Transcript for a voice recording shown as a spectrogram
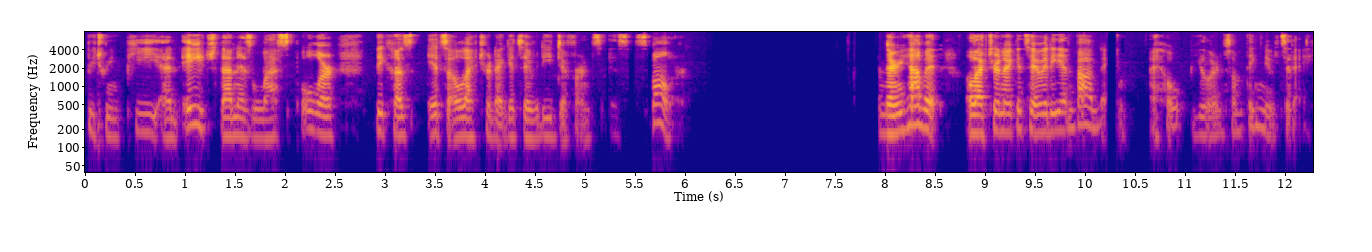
between P and H then is less polar because its electronegativity difference is smaller. And there you have it, electronegativity and bonding. I hope you learned something new today.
